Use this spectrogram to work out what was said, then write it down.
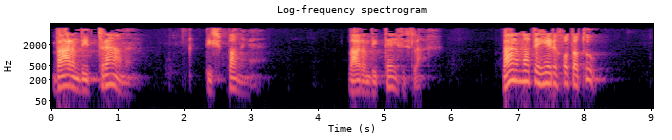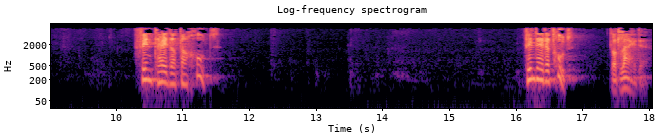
Waarom die tranen? Die spanningen? Waarom die tegenslag? Waarom laat de Heere God dat toe? Vindt Hij dat dan goed? Vindt Hij dat goed, dat lijden?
